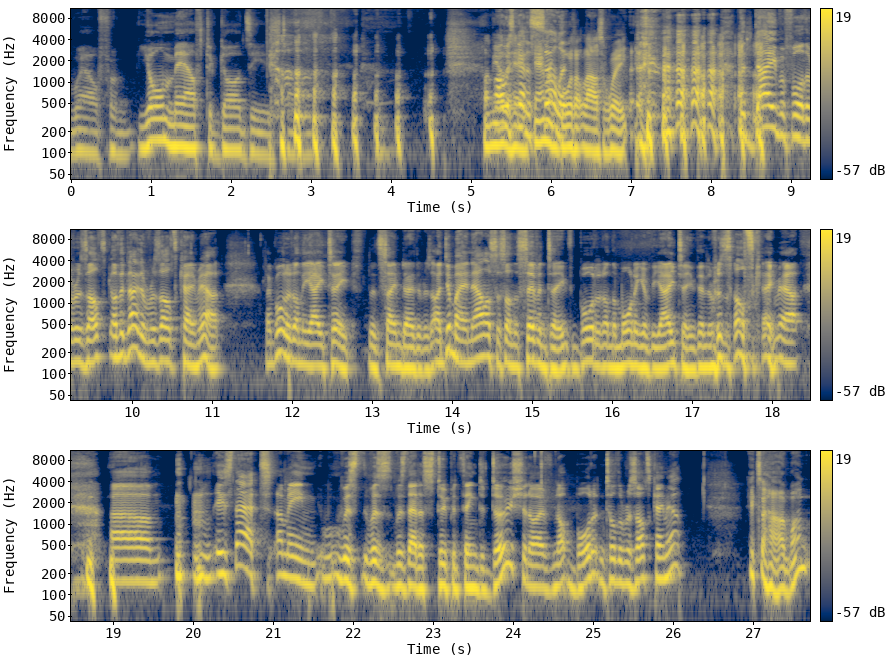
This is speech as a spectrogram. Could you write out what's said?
Well, from your mouth to God's ears. On the I was going to sell it. bought it last week. the day before the results, or the day the results came out, I bought it on the 18th, the same day the results. I did my analysis on the 17th, bought it on the morning of the 18th, and the results came out. um, is that? I mean, was was was that a stupid thing to do? Should I have not bought it until the results came out? It's a hard one.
